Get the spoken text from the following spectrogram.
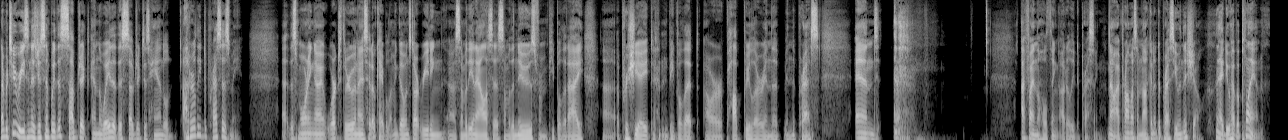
Number two reason is just simply this subject and the way that this subject is handled utterly depresses me. Uh, this morning I worked through and I said, okay, well, let me go and start reading uh, some of the analysis, some of the news from people that I uh, appreciate and people that are popular in the in the press, and I find the whole thing utterly depressing. Now, I promise I'm not going to depress you in this show. I do have a plan.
